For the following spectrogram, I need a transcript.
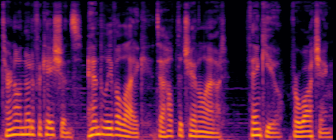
turn on notifications, and leave a like to help the channel out. Thank you for watching.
